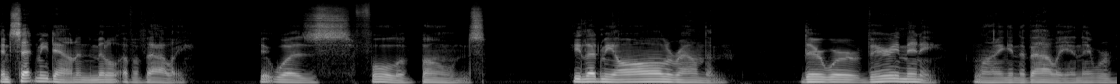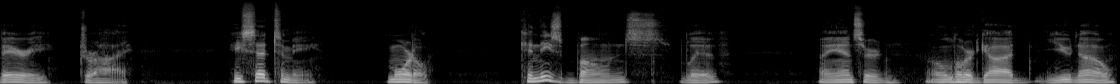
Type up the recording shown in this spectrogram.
and set me down in the middle of a valley it was full of bones. He led me all around them. There were very many lying in the valley, and they were very dry. He said to me, Mortal, can these bones live? I answered, O Lord God, you know.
